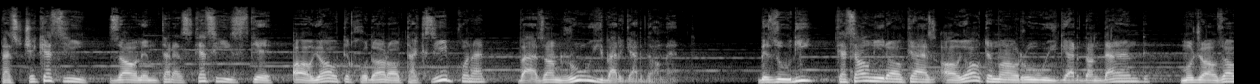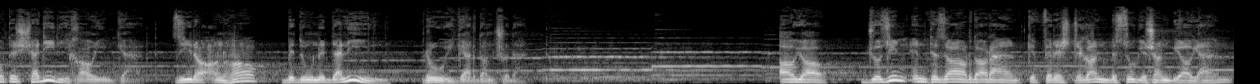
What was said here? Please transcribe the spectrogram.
پس چه کسی ظالمتر از کسی است که آیات خدا را تکذیب کند و از آن روی برگرداند؟ به زودی کسانی را که از آیات ما روی گرداندند مجازات شدیدی خواهیم کرد زیرا آنها بدون دلیل روی گردان شدند. آیا جز این انتظار دارند که فرشتگان به سویشان بیایند؟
